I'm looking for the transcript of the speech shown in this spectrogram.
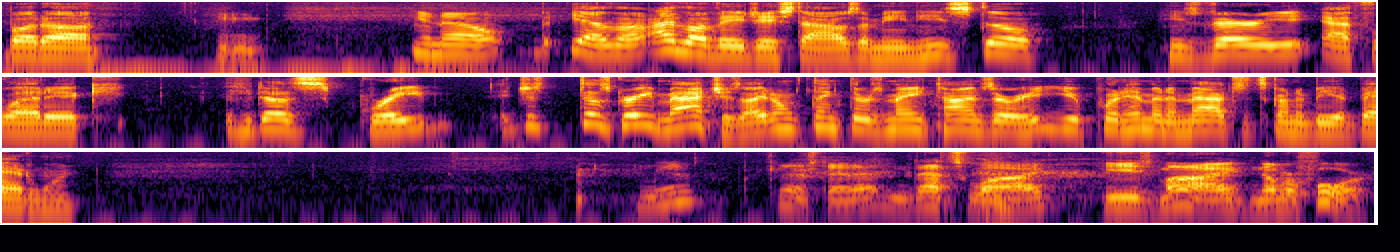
but uh, you know, but yeah, I love AJ Styles. I mean, he's still he's very athletic. He does great. It just does great matches. I don't think there's many times where you put him in a match, it's going to be a bad one. Yeah, I can understand that, and that's why he's my number four.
